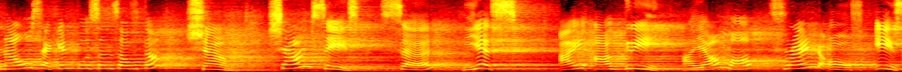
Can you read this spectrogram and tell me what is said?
now second persons of the Sham. Sham says, Sir, yes, I agree. I am a friend of his.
